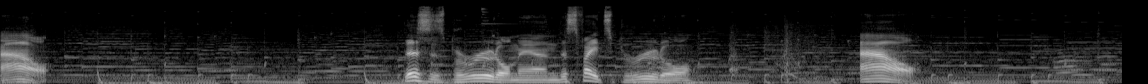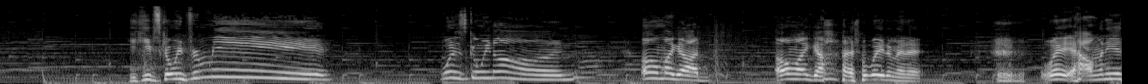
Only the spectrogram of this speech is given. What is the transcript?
Ow. This is brutal, man. This fight's brutal. Ow. He keeps going for me! What is going on? Oh my god. Oh my god. Wait a minute. Wait, how many?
